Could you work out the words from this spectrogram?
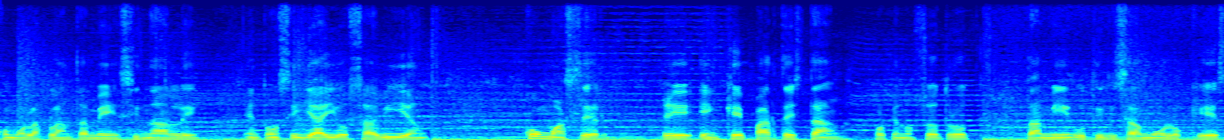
como las plantas medicinales, entonces ya ellos sabían cómo hacer, eh, en qué parte están. porque nosotros también utilizamos lo que es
